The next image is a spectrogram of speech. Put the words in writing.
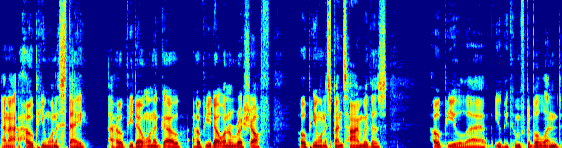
and I hope you want to stay. I hope you don't want to go. I hope you don't want to rush off. Hope you want to spend time with us. Hope you'll uh, you'll be comfortable. And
